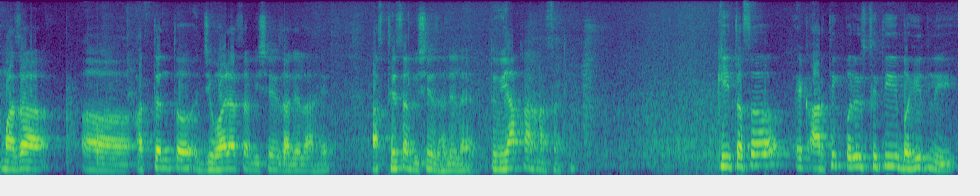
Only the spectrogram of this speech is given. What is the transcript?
माझा अत्यंत जिव्हाळ्याचा विषय झालेला आहे आस्थेचा विषय झालेला आहे. तो या कारणासाठी. की तसं एक आर्थिक परिस्थिती बघितली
